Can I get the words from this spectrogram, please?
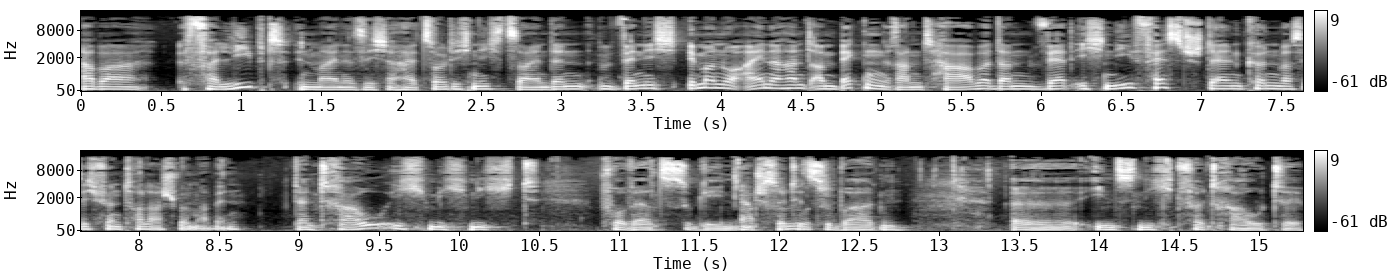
Aber verliebt in meine Sicherheit sollte ich nicht sein, denn wenn ich immer nur eine Hand am Beckenrand habe, dann werde ich nie feststellen können, was ich für ein toller Schwimmer bin. Dann traue ich mich nicht, vorwärts zu gehen und Schritte zu wagen äh, ins Nicht-Vertraute.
